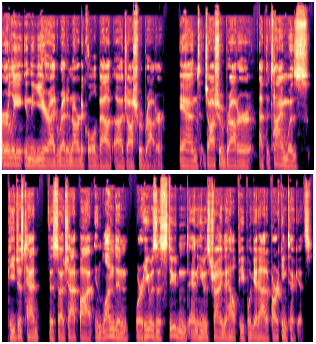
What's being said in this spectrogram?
Early in the year, I'd read an article about uh, Joshua Browder, and Joshua Browder at the time was he just had this uh, chatbot in London where he was a student and he was trying to help people get out of parking tickets.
